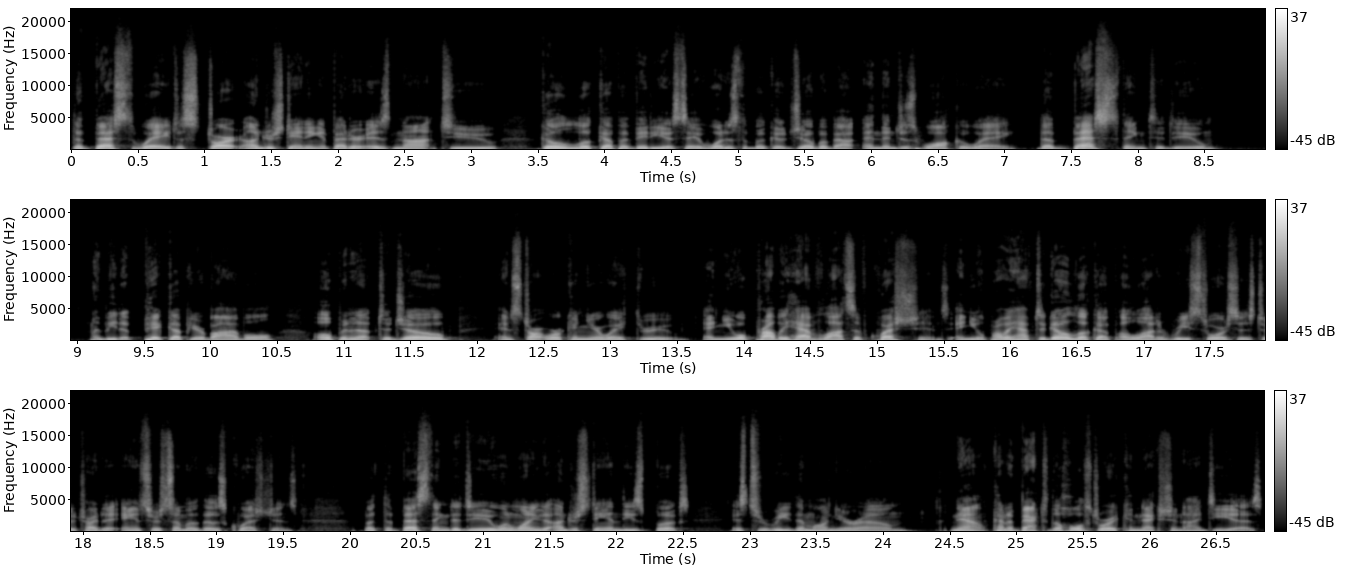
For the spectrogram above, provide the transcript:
the best way to start understanding it better is not to go look up a video, say, what is the book of Job about, and then just walk away. The best thing to do would be to pick up your Bible, open it up to Job, and start working your way through. And you will probably have lots of questions, and you'll probably have to go look up a lot of resources to try to answer some of those questions. But the best thing to do when wanting to understand these books is to read them on your own. Now, kind of back to the whole story connection ideas.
